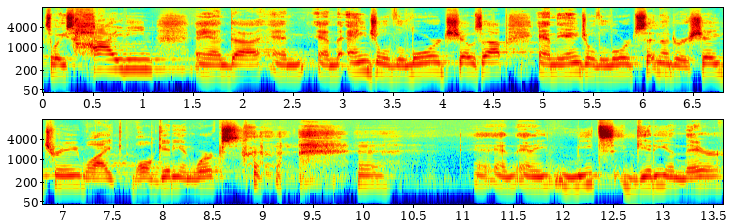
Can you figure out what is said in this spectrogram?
so he's hiding, and uh, and and the angel of the Lord shows up, and the angel of the Lord sitting under a shade tree while while Gideon works. and, and he meets Gideon there.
